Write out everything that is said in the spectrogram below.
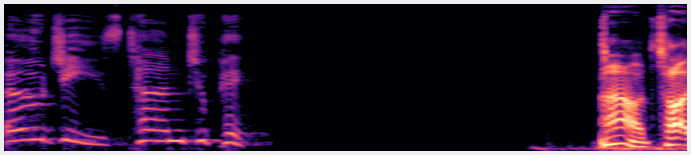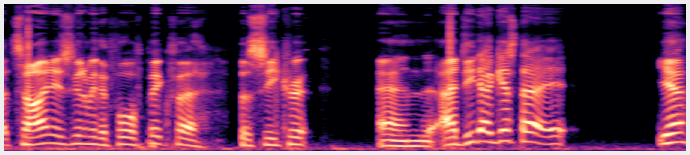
OG's turn to pick. Oh, T- Tide is going to be the fourth pick for for Secret, and uh, indeed, I guess that yeah,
